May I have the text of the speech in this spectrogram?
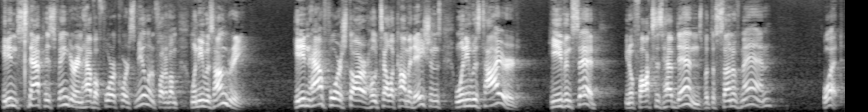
He didn't snap his finger and have a four course meal in front of him when he was hungry. He didn't have four star hotel accommodations when he was tired. He even said, You know, foxes have dens, but the Son of Man, what?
